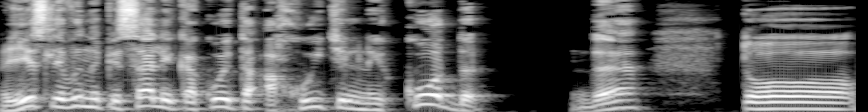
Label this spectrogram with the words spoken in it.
Если вы написали какой-то охуительный код, да, то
